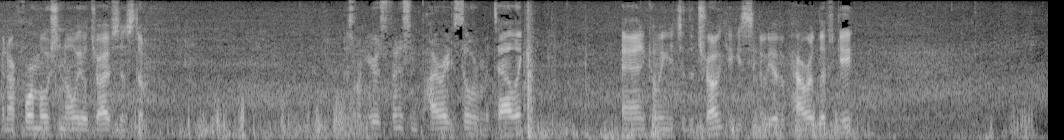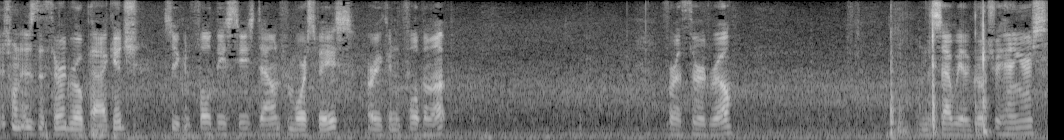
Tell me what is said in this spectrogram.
and our 4-motion all-wheel drive system. This one here is finished in pyrite silver metallic. And coming into the trunk, you can see that we have a power lift gate. This one is the third row package, so you can fold these seats down for more space, or you can fold them up for a third row. On this side we have grocery hangers,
